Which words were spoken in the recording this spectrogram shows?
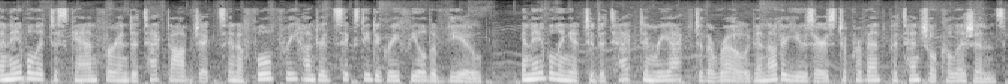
enable it to scan for and detect objects in a full 360-degree field of view, enabling it to detect and react to the road and other users to prevent potential collisions.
